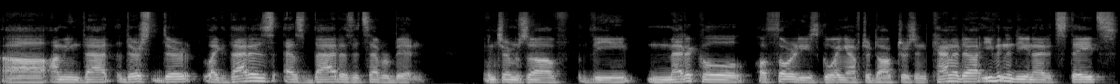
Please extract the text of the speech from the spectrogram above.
Uh, I mean, that there's there like that is as bad as it's ever been in terms of the medical authorities going after doctors in Canada, even in the United States.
